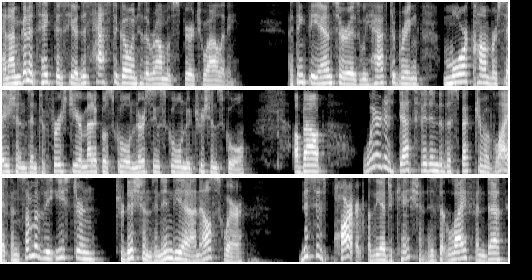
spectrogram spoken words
And I'm going to take this here. This has to go into the realm of spirituality. I think the answer is we have to bring more conversations into first year medical school, nursing school, nutrition school about where does death fit into the spectrum of life? And some of the Eastern traditions in India and elsewhere, this is part of the education is that life and death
